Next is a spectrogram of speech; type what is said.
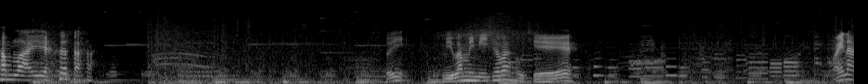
ทำไรอะเฮ้ย มีป่ะไม่มีใช่ป่ะ โอเค ไปไหน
